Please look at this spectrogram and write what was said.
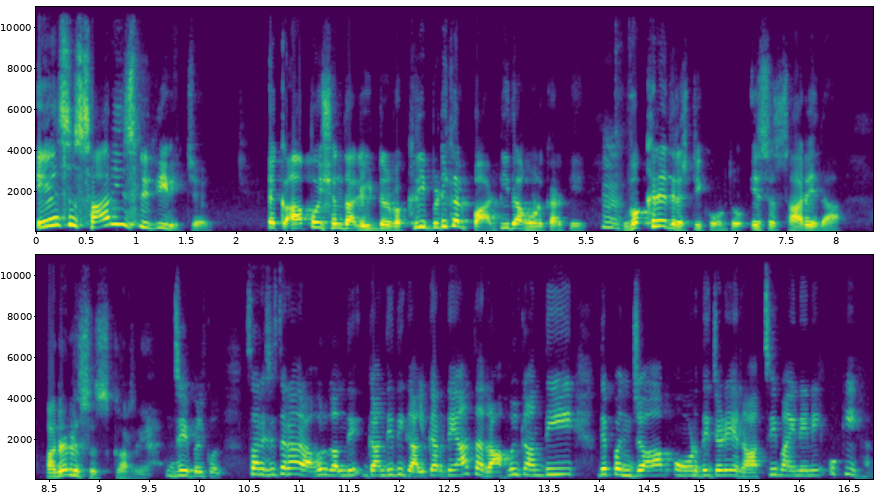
ਇਸ ਸਾਰੀ ਸਥਿਤੀ ਵਿੱਚ ਇੱਕ ਆਪੋਜੀਸ਼ਨ ਦਾ ਲੀਡਰ ਵੱਖਰੀ ਪੋਲੀਟੀਕਲ ਪਾਰਟੀ ਦਾ ਹੋਣ ਕਰਕੇ ਵੱਖਰੇ ਦ੍ਰਿਸ਼ਟੀਕੋਣ ਤੋਂ ਇਸ ਸਾਰੇ ਦਾ ਐਨਾਲਿਸਿਸ ਕਰ ਰਿਹਾ ਹੈ। ਜੀ ਬਿਲਕੁਲ। ਸਰ ਇਸੇ ਤਰ੍ਹਾਂ ਰਾਹੁਲ ਗਾਂਧੀ ਦੀ ਗੱਲ ਕਰਦੇ ਹਾਂ ਤਾਂ ਰਾਹੁਲ ਗਾਂਧੀ ਦੇ ਪੰਜਾਬ ਆਉਣ ਦੇ ਜਿਹੜੇ ਰਾਜਸੀ ਮਾਇਨੇ ਨੇ ਉਹ ਕੀ ਹਨ?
